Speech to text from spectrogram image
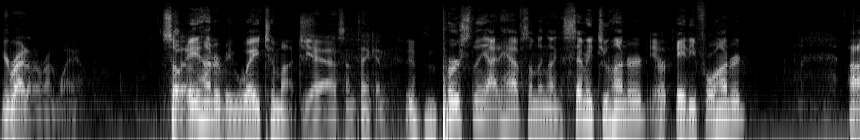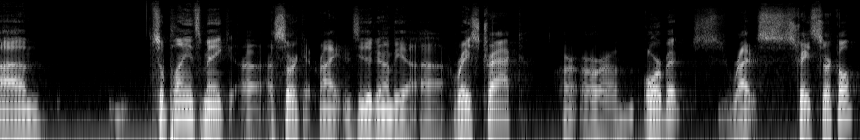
You're right on the runway. so, so- 800 would be way too much. Yeah, so I'm thinking. personally, I'd have something like a 7200 or 8400. Um, so planes make a, a circuit, right? It's either going to be a, a racetrack or, or a orbit, right, straight circle.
